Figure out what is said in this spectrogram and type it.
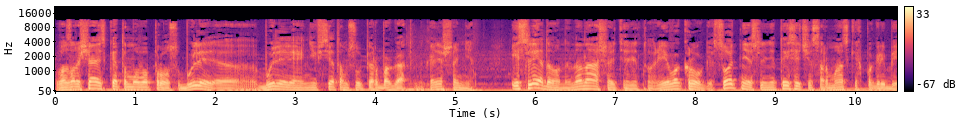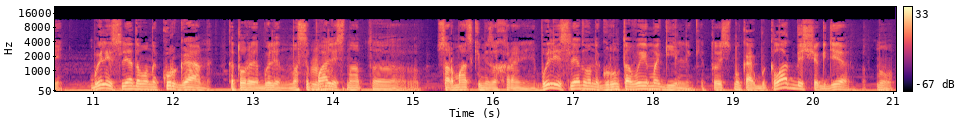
возвращаясь к этому вопросу, были, э, были ли они все там супер богатыми? Конечно, нет. Исследованы на нашей территории и в округе сотни, если не тысячи сарматских погребений. Были исследованы курганы, которые были, насыпались mm над э, сарматскими захоронениями. Были исследованы грунтовые могильники, то есть, ну, как бы кладбище, где, ну,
